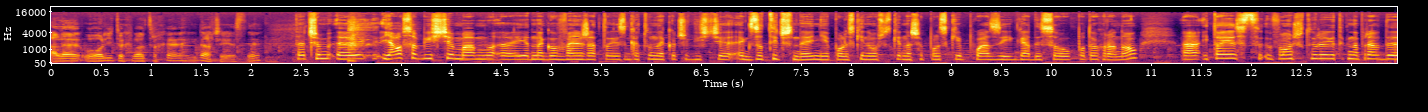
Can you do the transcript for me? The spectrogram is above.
ale u Oli to chyba trochę inaczej jest, nie? Znaczy, e, ja osobiście mam e, jednego węża, to jest gatunek oczywiście egzotyczny, nie polski, no bo wszystkie nasze polskie płazy i gady są pod ochroną. E, I to jest wąż, który tak naprawdę,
